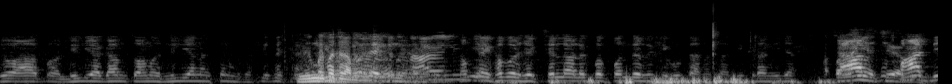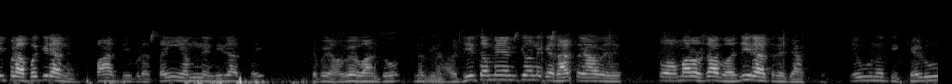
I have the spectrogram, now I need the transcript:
જો આ લીલિયા ગામ તો આમાં લીલિયાના છે ને તમને ખબર છે કે છેલ્લા લગભગ પંદર દીથી હોતા નતા દીપડાની જ્યાં ચાર. પાંચ દીપડા પકડ્યા ને પાંચ દીપડા. તઈ અમને નિરાશ થઈ કે ભાઈ હવે વાંધો નથી. હજી તમે એમ કહો ને કે રાત્રે આવે છે તો અમારો સ્ટાફ હજી રાત્રે જાગશે. એવું નથી. ખેડૂ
